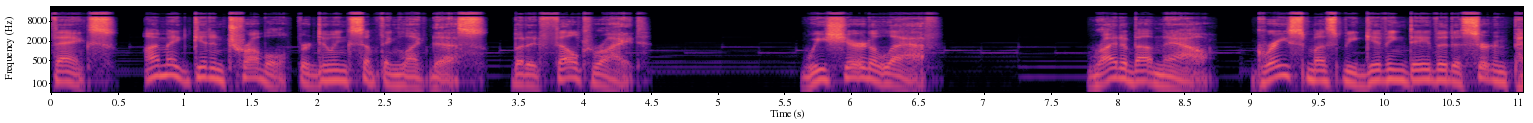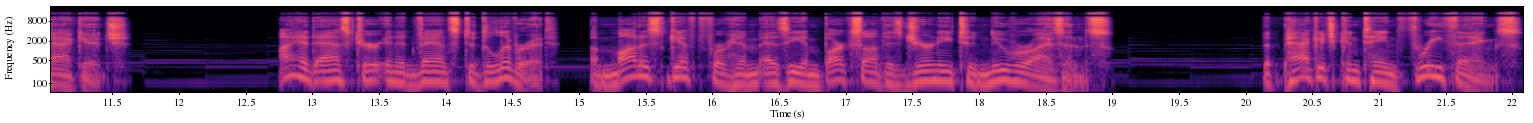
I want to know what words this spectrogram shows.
Thanks. I might get in trouble for doing something like this, but it felt right. We shared a laugh. Right about now, Grace must be giving David a certain package. I had asked her in advance to deliver it, a modest gift for him as he embarks on his journey to new horizons. The package contained three things.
